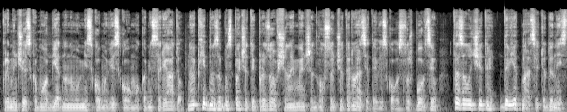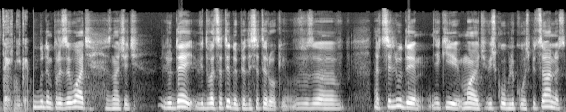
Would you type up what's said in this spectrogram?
Кременчуцькому об'єднаному міському військовому комісаріату необхідно забезпечити призов щонайменше 214 військовослужбовців та залучити 19 одиниць техніки. Будемо призивати, значить, людей від 20 до 50 років. Це люди, які мають військово-облікову спеціальність,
